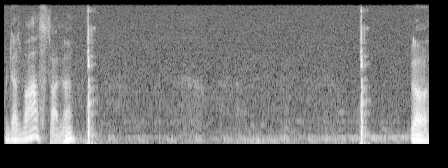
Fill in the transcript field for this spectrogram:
Und das war's dann, ne? So,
